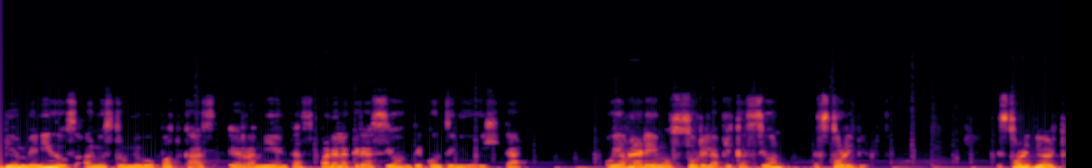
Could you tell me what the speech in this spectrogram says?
Bienvenidos a nuestro nuevo podcast Herramientas para la creación de contenido digital. Hoy hablaremos sobre la aplicación Storybird. Storybird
